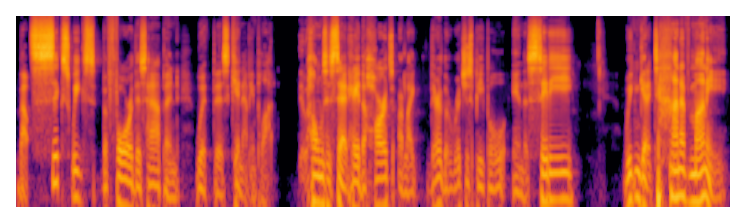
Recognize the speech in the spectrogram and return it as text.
about six weeks before this happened with this kidnapping plot. Holmes has said, Hey, the Harts are like, they're the richest people in the city. We can get a ton of money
